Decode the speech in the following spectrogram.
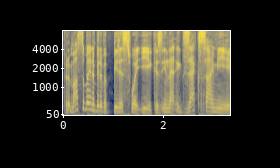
But it must have been a bit of a bittersweet year because in that exact same year,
